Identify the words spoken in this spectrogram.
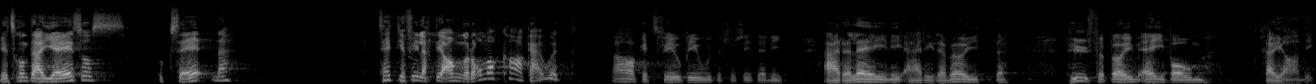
Jetzt kommt auch Jesus und sieht ihn. Das hätte ja vielleicht die anderen auch noch gehabt, gell? Da gibt es viele Bilder, verschiedene. Er alleine, er einer Meute, Häufen Bäume, ein keine Ahnung.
